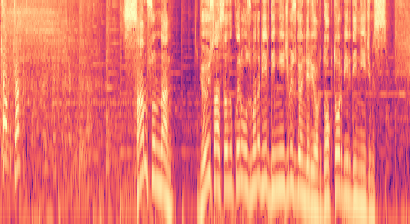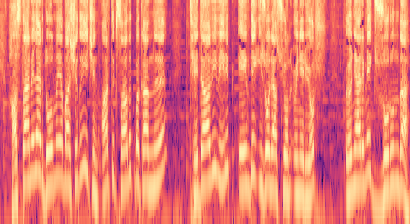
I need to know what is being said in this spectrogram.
Top top. Samsun'dan göğüs hastalıkları uzmanı bir dinleyicimiz gönderiyor. Doktor bir dinleyicimiz. Hastaneler dolmaya başladığı için artık Sağlık Bakanlığı tedavi verip evde izolasyon öneriyor. Önermek zorunda.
